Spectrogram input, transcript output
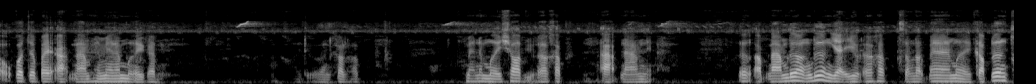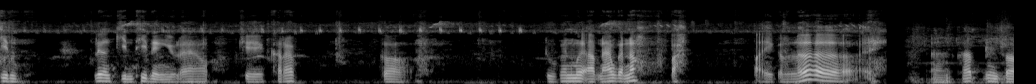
เราก็จะไปอาบน้ำให้แม่น้ำเมยกันคอยดูกันครับ แม่น้ำเมยชอบอยู่แล้วครับ อาบน้ำเนี่ย เรื่องอาบน้ำเรื่องเรื่องใหญ่อยู่แล้วครับสำหรับแม่น้ำเมยกับเรื่องกิน เรื่องกินที่หนึ่งอยู่แล้วโอเคครับ ก็ ดูแม่น้ำเมยอาบน้ำกันเนาะไปไปกันเลยอ่าครับนี่ก็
